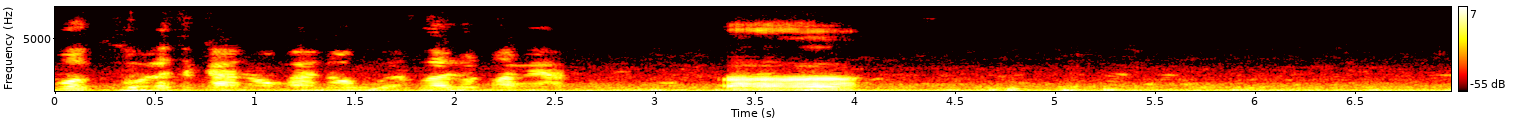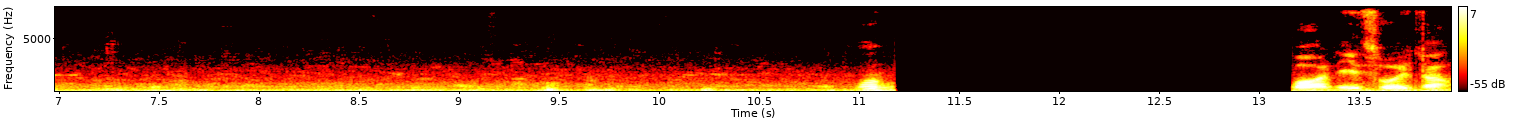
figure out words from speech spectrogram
พวกส่วนราชการออกมานอกเมืองเพื่อลดความแออัดอ่า บ่อนี้สวยจัง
